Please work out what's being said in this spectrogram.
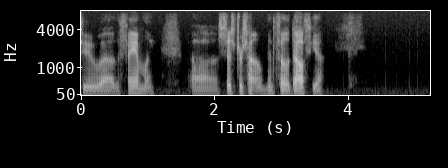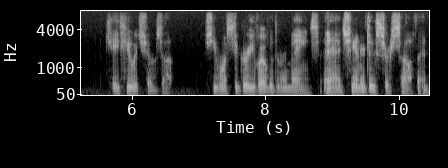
to uh, the family, uh, sister's home in Philadelphia, Kate Hewitt shows up. She wants to grieve over the remains, and she introduced herself. And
